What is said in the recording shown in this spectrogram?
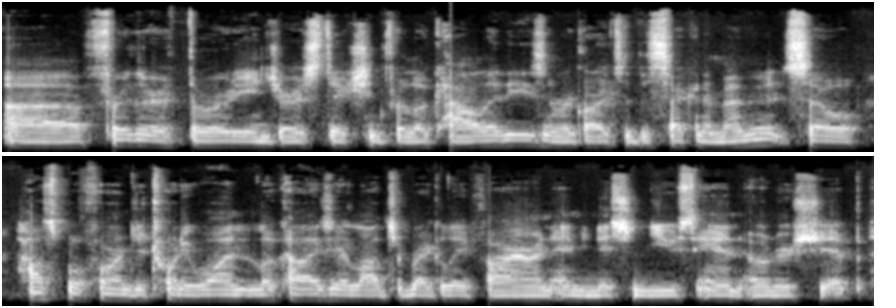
uh, further authority and jurisdiction for localities in regard to the Second Amendment. So, House Bill 421, localities are allowed to regulate firearm and ammunition use and ownership.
